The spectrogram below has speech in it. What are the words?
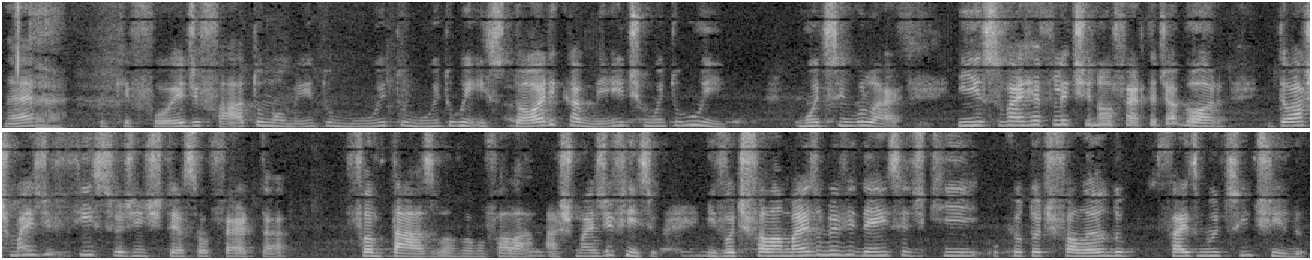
Né? É. Porque foi de fato um momento muito, muito ruim, historicamente muito ruim, muito singular. E isso vai refletir na oferta de agora. Então eu acho mais difícil a gente ter essa oferta fantasma, vamos falar. Acho mais difícil. E vou te falar mais uma evidência de que o que eu estou te falando faz muito sentido.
